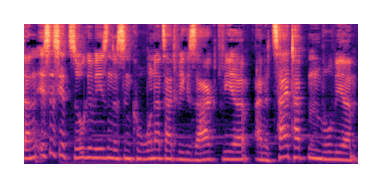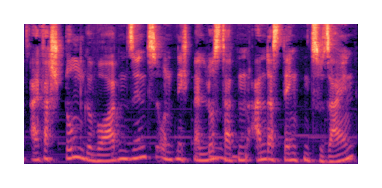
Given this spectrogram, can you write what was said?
dann ist es jetzt so gewesen, dass in Corona-Zeit, wie gesagt, wir eine Zeit hatten, wo wir einfach stumm geworden sind und nicht mehr Lust mhm. hatten, andersdenken zu sein,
